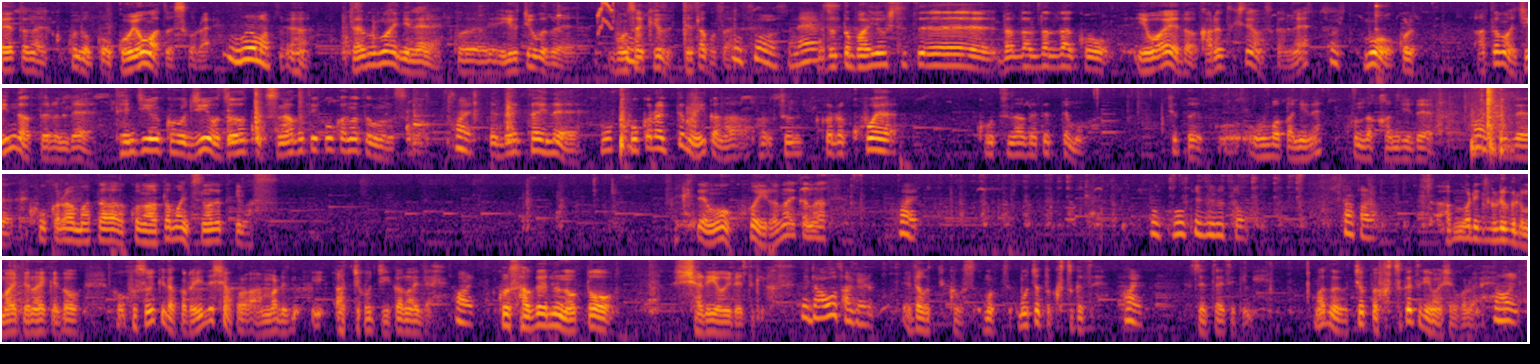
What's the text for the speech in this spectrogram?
えっ、とね今度こう五葉松ですこれ、五葉松。うん、だいぶ前にねこれ YouTube で盆栽系で出たことある、そうですね。ずっと培養しててだんだんだんだんこう弱い枝が枯れてきてますからね。もうこれ頭が陣になってるんで天神をこう陣をずっとつなげていこうかなと思うんですよはい。で大体ねこここから行ってもいいかな。それからここへこうつなげてってもちょっとこう大まかにねこんな感じで。はい。でここからまたこの頭につなげてきます。来てもうここいらないかな。はい。こう削ると下から。あんまりぐるぐる巻いてないけどほ細い木だからいいでしょこれあんまりいあっちこっち行かないで。はい。これ下げるのとシャリを入れてきます。枝を下げる。枝をこうもうちょっとくっつけて。はい。全体的にまずちょっとくっつけていきましょうこれ。はい。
